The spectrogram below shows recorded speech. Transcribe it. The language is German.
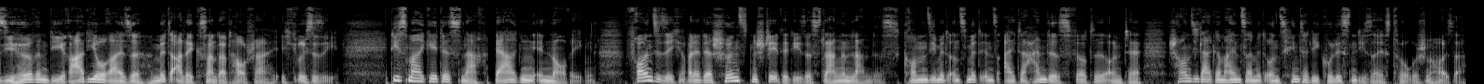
Sie hören die Radioreise mit Alexander Tauscher. Ich grüße Sie. Diesmal geht es nach Bergen in Norwegen. Freuen Sie sich auf eine der schönsten Städte dieses langen Landes. Kommen Sie mit uns mit ins alte Handelsviertel und äh, schauen Sie da gemeinsam mit uns hinter die Kulissen dieser historischen Häuser.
